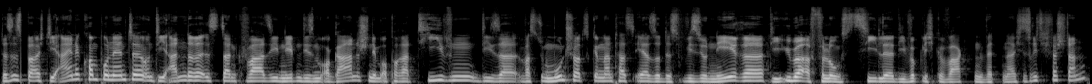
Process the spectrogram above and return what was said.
Das ist bei euch die eine Komponente und die andere ist dann quasi neben diesem organischen, dem operativen, dieser, was du Moonshots genannt hast, eher so das Visionäre, die Übererfüllungsziele, die wirklich gewagten Wetten. Habe ich das richtig verstanden?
